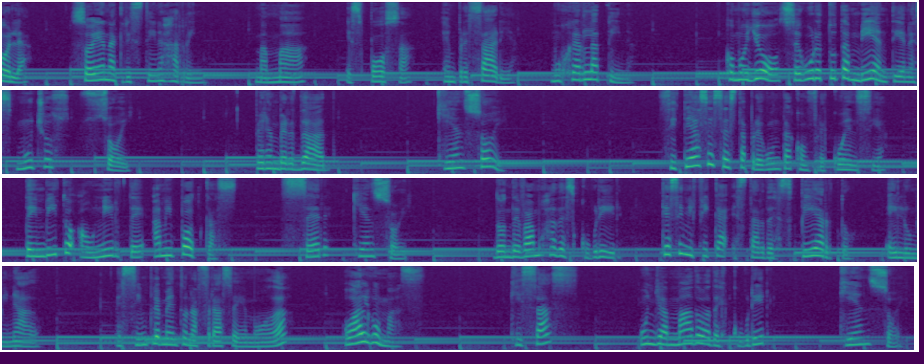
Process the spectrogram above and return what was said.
Hola, soy Ana Cristina Jarrín, mamá, esposa, empresaria, mujer latina. Como yo, seguro tú también tienes muchos soy. Pero en verdad, ¿quién soy? Si te haces esta pregunta con frecuencia, te invito a unirte a mi podcast, Ser quien soy, donde vamos a descubrir qué significa estar despierto e iluminado. ¿Es simplemente una frase de moda o algo más? Quizás un llamado a descubrir quién soy.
